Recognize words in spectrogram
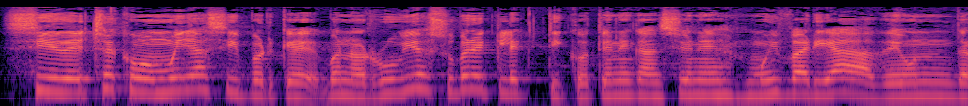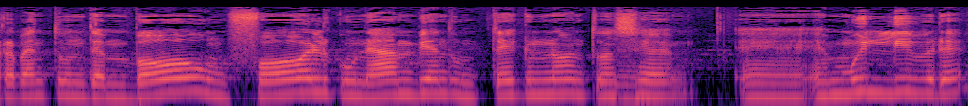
Sí, de hecho es como muy así, porque, bueno, Rubio es súper ecléctico, tiene canciones muy variadas, de, un, de repente un dembow, un folk, un ambient, un techno, entonces eh, es muy libre,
